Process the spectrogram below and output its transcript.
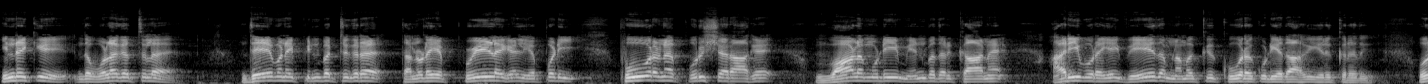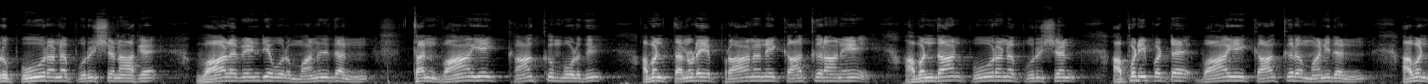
இன்றைக்கு இந்த உலகத்தில் தேவனை பின்பற்றுகிற தன்னுடைய பிள்ளைகள் எப்படி பூரண புருஷராக வாழ முடியும் என்பதற்கான அறிவுரையை வேதம் நமக்கு கூறக்கூடியதாக இருக்கிறது. ஒரு பூரண புருஷனாக வாழ வேண்டிய ஒரு மனிதன் தன் வாயை காக்கும் பொழுது அவன் தன்னுடைய பிராணனை காக்கிறானே அவன்தான் பூரண புருஷன். அப்படிப்பட்ட வாயை காக்கிற மனிதன் அவன்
